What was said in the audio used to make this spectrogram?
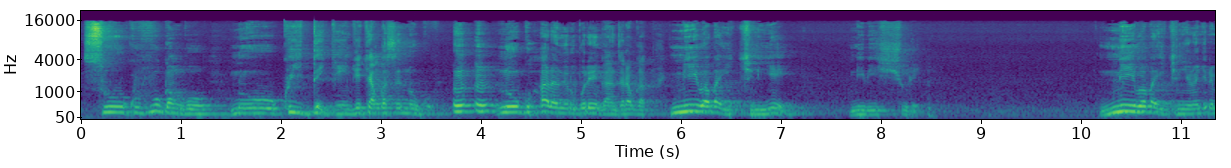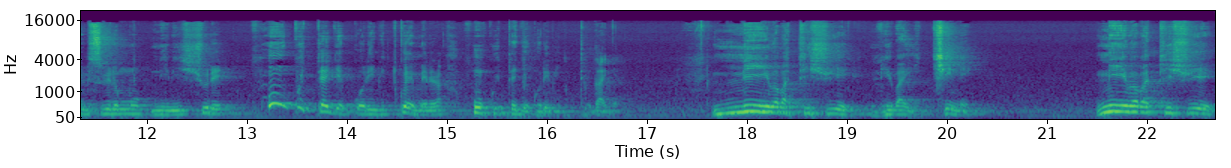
si ukuvuga ngo ni ukwidegenge cyangwa se ni Uh, uh, ni uguharanira uburenganzira bwacu. Niba bayikinnye nibishyure. Niba bayikinnye nongere mbisubiremo nibishyure. Nk'uko itegeko ribitwemerera nk'uko itegeko ribiteganya. Niba batishyuye ntibayikine. Niba batishyuye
